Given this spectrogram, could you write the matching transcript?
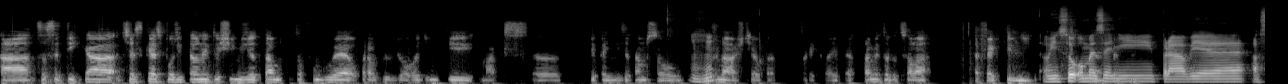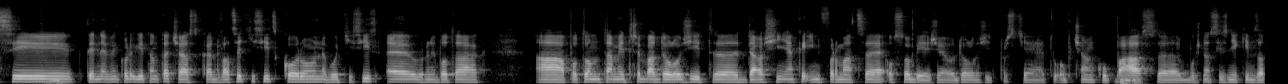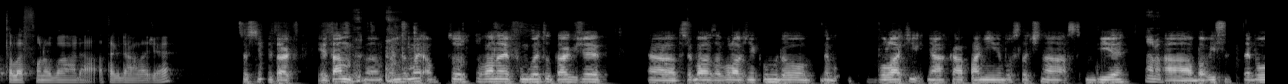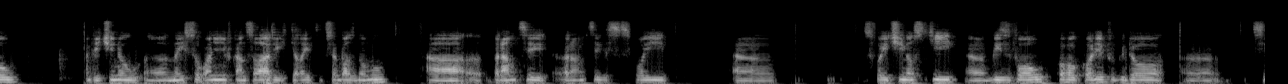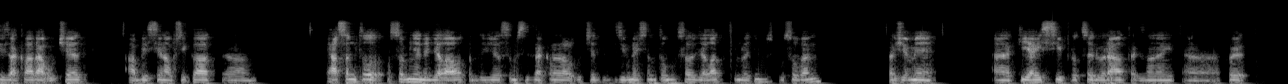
A co se týká české spořitelny, tuším, že tam to funguje opravdu do hodinky max, eh, ty peníze tam jsou, uh-huh. možná ještě opravdu rychleji. Tam je to docela efektivní. Oni jsou omezení právě asi, teď nevím, kolik je tam ta částka, 20 tisíc korun nebo tisíc eur nebo tak a potom tam je třeba doložit eh, další nějaké informace o sobě, že jo, doložit prostě tu občanku, hmm. pás, hmm. možná si s někým zatelefonovat a, a tak dále, že? Přesně tak. Je tam, eh, oni to mají outsourcované, funguje to tak, že třeba zavoláš někomu do, nebo volá ti nějaká paní nebo slečna z Indie ano. a baví se s tebou, většinou nejsou ani v kanceláři, dělají to třeba z domu a v rámci, v rámci svojí svojí činností eh, vyzvou kohokoliv, kdo eh, si zakládá účet, aby si například, eh, já jsem to osobně nedělal, protože jsem si zakládal účet dřív, než jsem to musel dělat tímhle tím způsobem, takže mě KIC procedura, takzvaný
